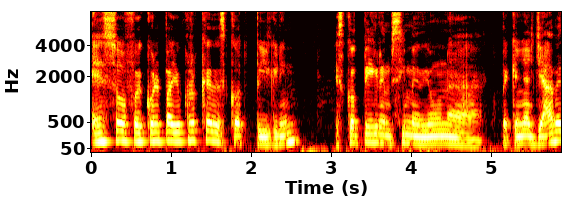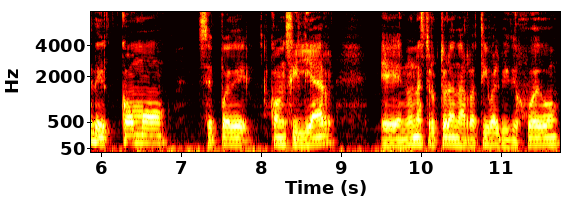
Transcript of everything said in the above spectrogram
Eso fue culpa yo creo que de Scott Pilgrim. Scott Pilgrim sí me dio una pequeña llave de cómo se puede conciliar en una estructura narrativa el videojuego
